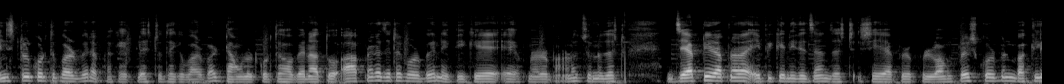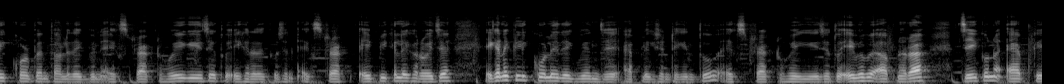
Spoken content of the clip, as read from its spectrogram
ইনস্টল করতে পারবেন। আপনাকে প্লে স্টোর থেকে বারবার ডাউনলোড করতে হবে না। তো আপনারা যেটা করবেন এপিকে আপনারা বানানোর জন্য জাস্ট যে অ্যাপটির আপনারা এপিকে নিতে চান জাস্ট সেই অ্যাপের উপর লং প্রেস করবেন বা ক্লিক করবেন, তাহলে দেখবেন এক্সট্রাক্ট হয়ে গিয়েছে। তো এখানে দেখতে পাচ্ছেন এক্সট্রাক্ট এপিকে লেখা রয়েছে। এখানে ক্লিক করলেই দেখবেন যে অ্যাপ্লিকেশনটা কিন্তু এক্সট্রাক্ট হয়ে গিয়েছে। তো এইভাবে আপনারা যে কোনো অ্যাপকে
